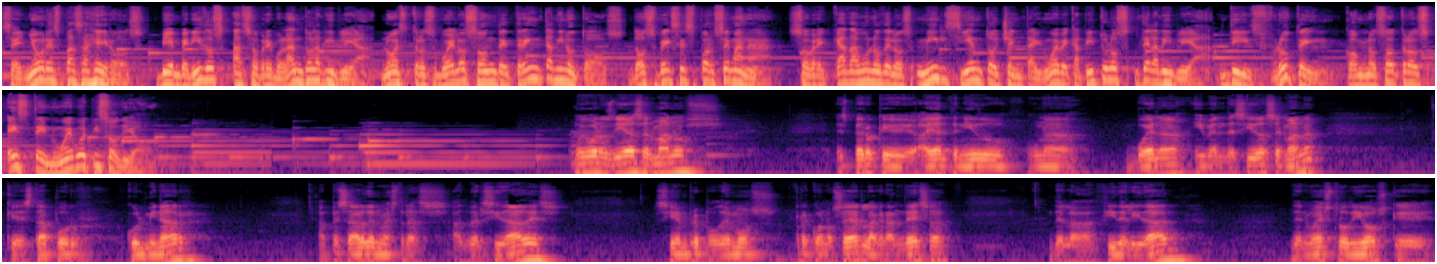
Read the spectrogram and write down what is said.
Señores pasajeros, bienvenidos a Sobrevolando la Biblia. Nuestros vuelos son de 30 minutos, dos veces por semana, sobre cada uno de los 1189 capítulos de la Biblia. Disfruten con nosotros este nuevo episodio. Muy buenos días hermanos. Espero que hayan tenido una buena y bendecida semana que está por culminar a pesar de nuestras adversidades. Siempre podemos reconocer la grandeza de la fidelidad de nuestro Dios, que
